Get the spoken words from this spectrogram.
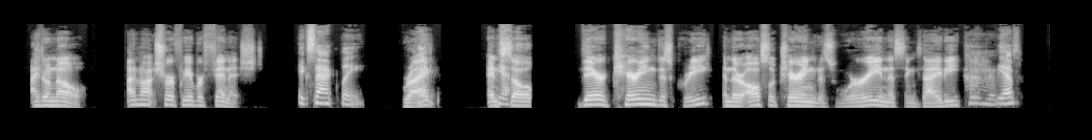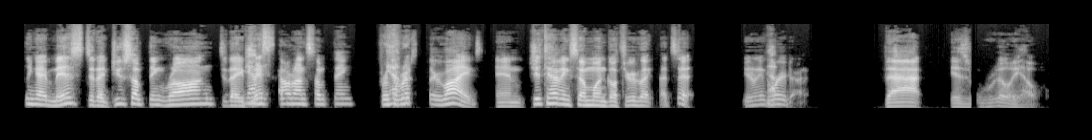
I don't know. I'm not sure if we ever finished. Exactly. Right. Right. And Yeah. so they're carrying this grief and they're also carrying this worry and this anxiety. Mm-hmm. Yep. Something I missed? Did I do something wrong? Did I Yep. miss out on something for Yep. the rest of their lives? And just having someone go through like, that's it. You don't even Yep. worry about it. That is really helpful.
